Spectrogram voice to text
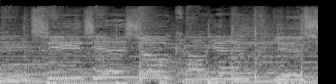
一起接受考验。也许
